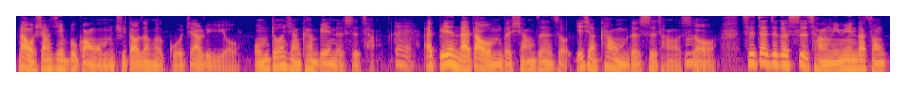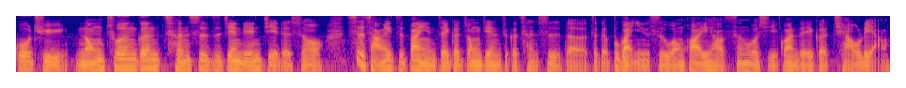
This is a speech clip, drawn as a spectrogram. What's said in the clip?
那我相信，不管我们去到任何国家旅游，我们都很想看别人的市场。对。哎，别人来到我们的乡镇的时候，也想看我们的市场的时候，嗯、所以在这个市场里面，它从过去农村跟城市之间连接的时候，市场一直扮演这个中间这个城市的这个不管饮食文化也好，生活习惯的一个桥梁。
